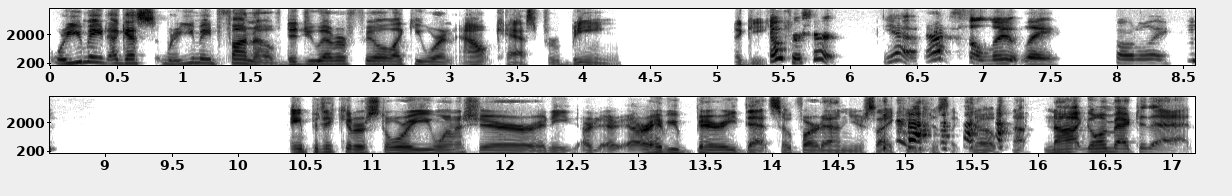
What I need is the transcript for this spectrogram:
were you made? I guess were you made fun of? Did you ever feel like you were an outcast for being a geek? Oh, for sure. Yeah. Absolutely. Totally. Any particular story you want to share, or any, or, or have you buried that so far down in your psyche? You're just like, nope, not, not going back to that.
